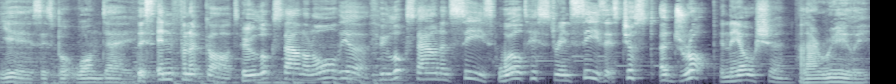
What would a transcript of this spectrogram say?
years is but one day. This infinite God who looks down on all the earth, who looks down and sees world history and sees it's just a drop in the ocean. And I really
